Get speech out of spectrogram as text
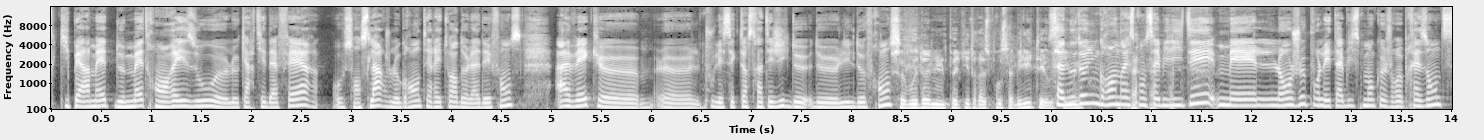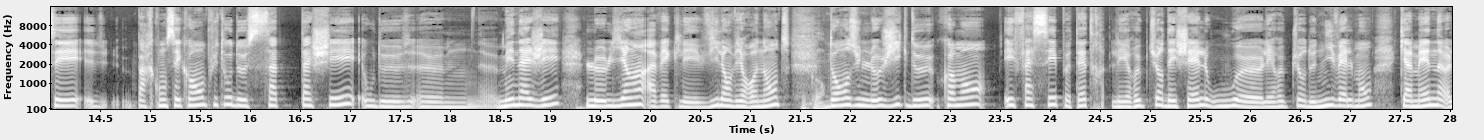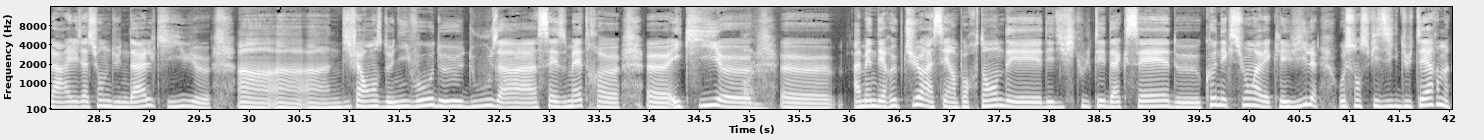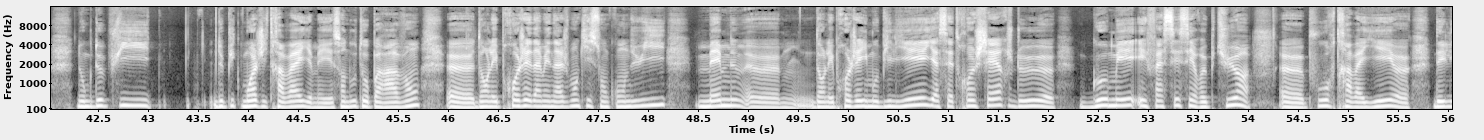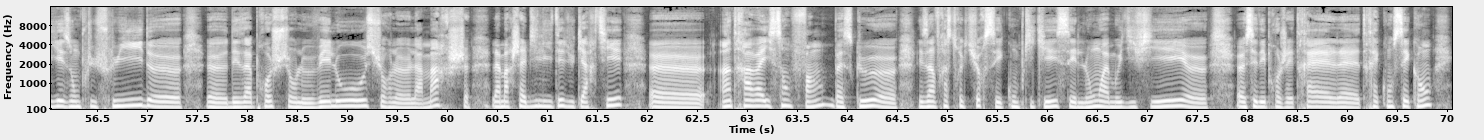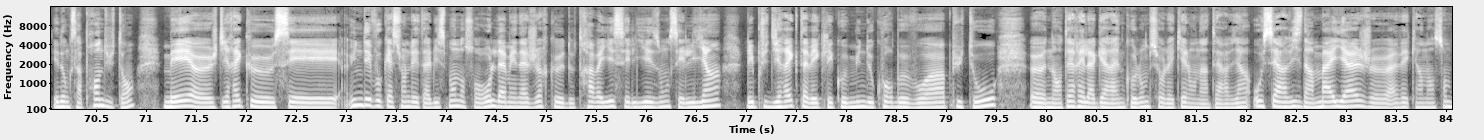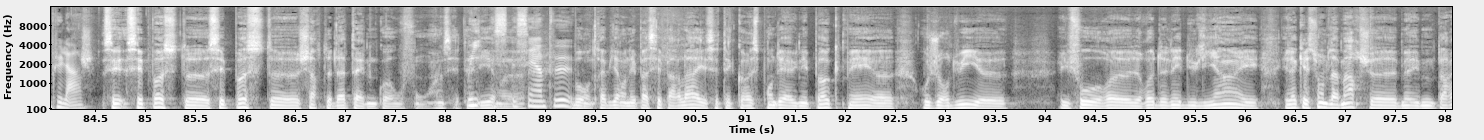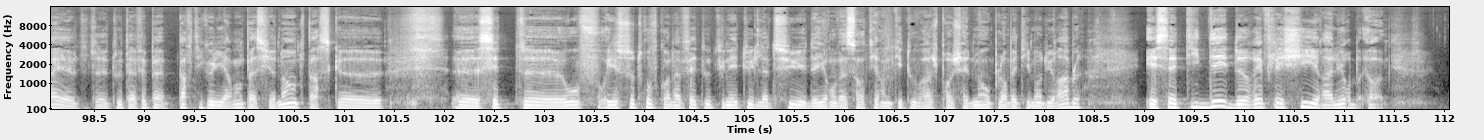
qui permettent de mettre en réseau euh, le quartier d'affaires au sens large, le grand territoire de la défense, avec euh, euh, tous les secteurs stratégiques de, de l'Île-de-France. Ça vous donne une petite responsabilité aussi. Ça nous donne une grande responsabilité, mais l'enjeu pour l'établissement que je représente, c'est par conséquent plutôt de s'attacher ou de euh, ménager le lien avec les villes environnantes dans une logique de comment effacer peut-être les ruptures d'échelle ou euh, les ruptures de nivellement qu'amène la réalisation d'une dalle qui euh, a, un, une différence de niveau de 12 à 16 mètres euh, et qui amène des ruptures assez importantes, des, des difficultés d'accès, de connexion avec les villes au sens physique du terme. Donc depuis depuis que moi j'y travaille, mais sans doute auparavant, euh, dans les projets d'aménagement qui sont conduits, même euh, dans les projets immobiliers, il y a cette recherche de euh, gommer, effacer ces ruptures euh, pour travailler euh, des liaisons plus fluides, des approches sur le vélo, sur le, la marche, la marchabilité du quartier. un travail sans fin parce que les infrastructures c'est compliqué, c'est long à modifier, c'est des projets très très conséquents et donc ça prend du temps. Mais je dirais que c'est une des vocation de l'établissement dans son rôle d'aménageur que de travailler ces liaisons, ces liens les plus directs avec les communes de Courbevoie, Puteaux, euh, Nanterre et la Garenne-Colombe sur lesquelles on intervient au service d'un maillage euh, avec un ensemble plus large. C'est post, c'est post charte d'Athènes quoi au fond, hein, c'est-à-dire. Oui, c'est un peu. Bon, très bien, on est passé par là et c'était correspondait à une époque, mais euh, aujourd'hui. Il faut redonner du lien. Et, et, la question de la marche euh, me paraît tout à fait particulièrement passionnante parce que euh, euh, il se trouve qu'on a fait toute une étude là-dessus et d'ailleurs on va sortir un petit ouvrage prochainement au plan bâtiment durable. Et cette idée de réfléchir à l'urbain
